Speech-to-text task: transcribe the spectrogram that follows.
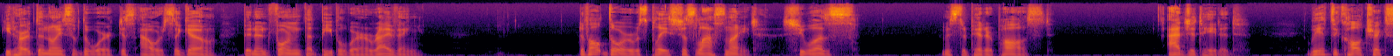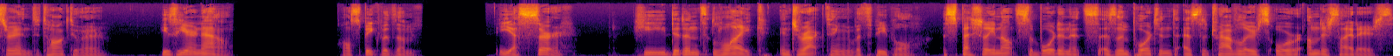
he'd heard the noise of the work just hours ago, been informed that people were arriving. The vault door was placed just last night. She was. Mr. Pitter paused. Agitated. We had to call Trickster in to talk to her. He's here now. I'll speak with them. Yes, sir. He didn't like interacting with people, especially not subordinates as important as the travelers or undersiders,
